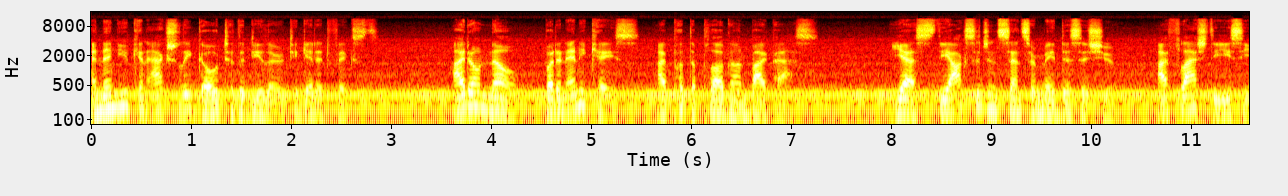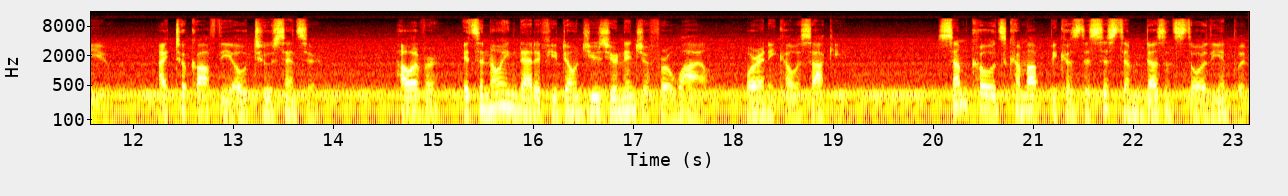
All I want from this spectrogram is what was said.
and then you can actually go to the dealer to get it fixed. I don't know, but in any case, I put the plug on bypass. Yes, the oxygen sensor made this issue. I flashed the ECU. I took off the O2 sensor. However, it's annoying that if you don't use your Ninja for a while, or any Kawasaki, some codes come up because the system doesn't store the input.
